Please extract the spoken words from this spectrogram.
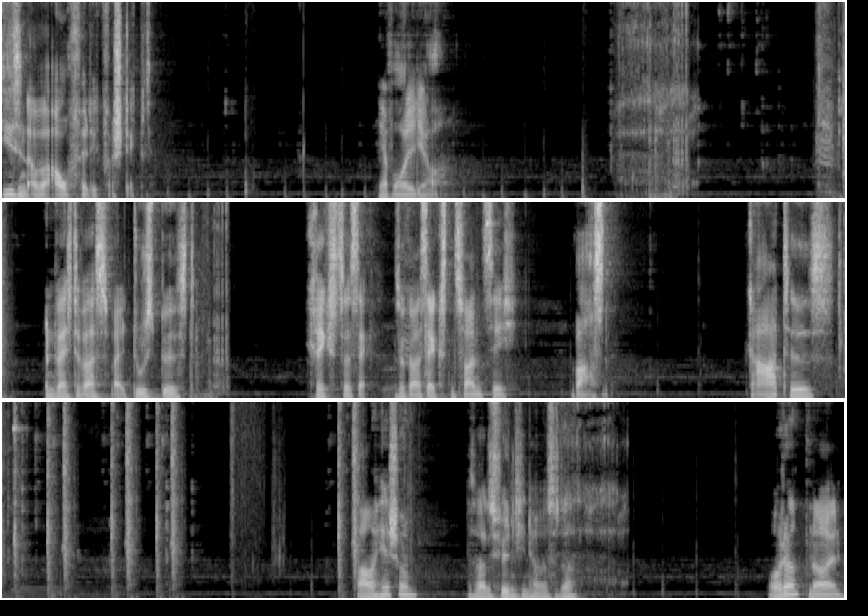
Die sind aber auffällig versteckt. Jawohl, ja. Und weißt du was, weil du es bist, kriegst du sogar 26 Vasen. Gratis. Waren wir hier schon? Das war das Hühnchenhaus, oder? Oder? Nein.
